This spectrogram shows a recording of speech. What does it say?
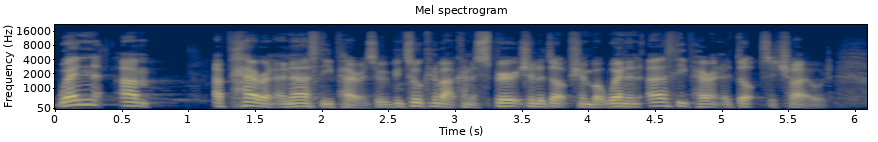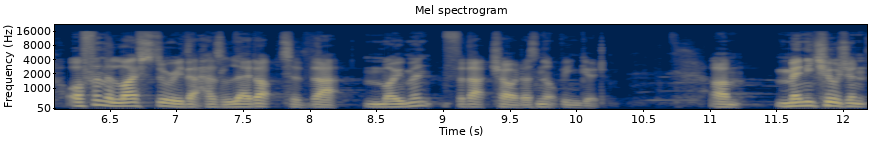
When um, a parent, an earthly parent, so we've been talking about kind of spiritual adoption, but when an earthly parent adopts a child, often the life story that has led up to that moment for that child has not been good. Um, many children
